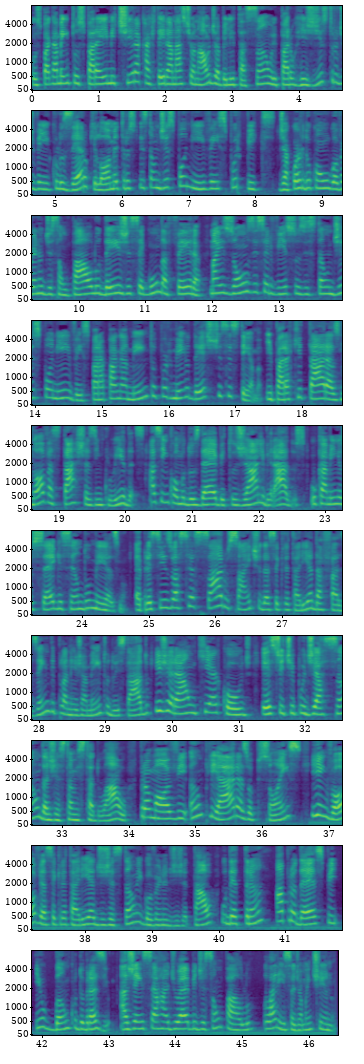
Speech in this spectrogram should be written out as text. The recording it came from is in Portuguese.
Os pagamentos para emitir a carteira nacional de habilitação e para o registro de veículos zero quilômetros estão disponíveis por Pix. De acordo com o governo de São Paulo, desde segunda-feira, mais 11 serviços estão disponíveis para pagamento por meio deste sistema. E para quitar as novas taxas incluídas, assim como dos débitos já liberados, o caminho segue sendo o mesmo. É preciso acessar o site da Secretaria da Fazenda e Planejamento do Estado e gerar um QR Code. Este tipo de ação da gestão estadual promove ampliar as opções e envolve a Secretaria de Gestão e Governo Digital, o Detran, a Prodesp e o Banco do Brasil. Agência Rádio Web de São Paulo, Larissa Diamantino.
